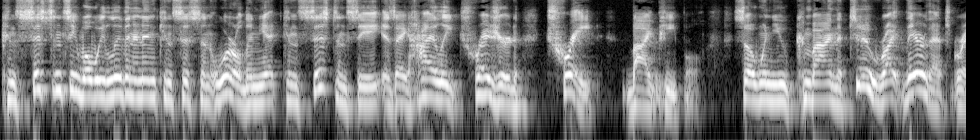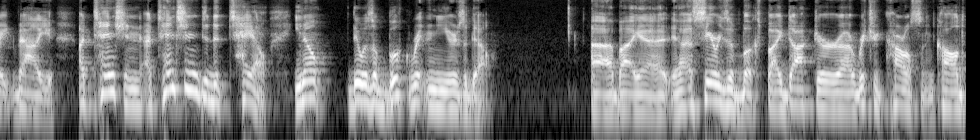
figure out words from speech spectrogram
Consistency, well, we live in an inconsistent world, and yet consistency is a highly treasured trait by people. So when you combine the two, right there, that's great value. Attention, attention to detail. You know, there was a book written years ago uh, by a, a, series of books by Dr. Uh, Richard Carlson called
